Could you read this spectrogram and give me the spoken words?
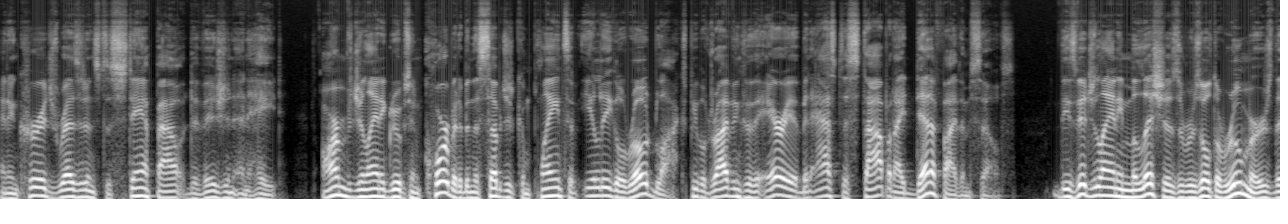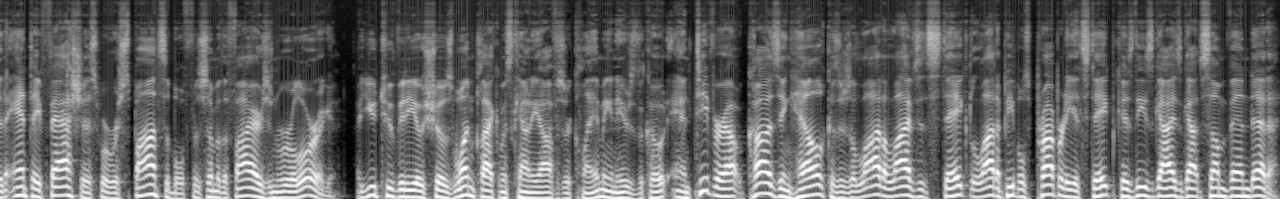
and encouraged residents to stamp out division and hate. Armed vigilante groups in Corbett have been the subject of complaints of illegal roadblocks. People driving through the area have been asked to stop and identify themselves. These vigilante militias are a result of rumors that anti fascists were responsible for some of the fires in rural Oregon. A YouTube video shows one Clackamas County officer claiming, and here's the quote Antifa out causing hell because there's a lot of lives at stake, a lot of people's property at stake because these guys got some vendetta.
